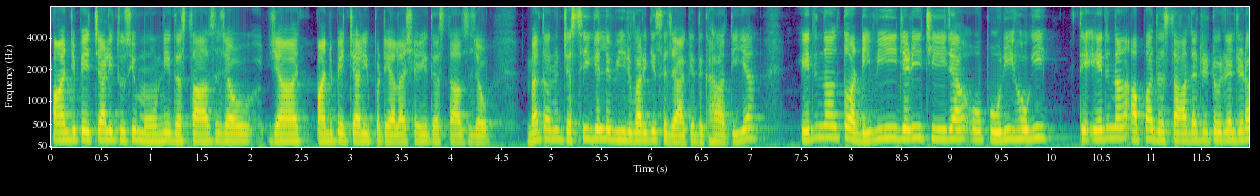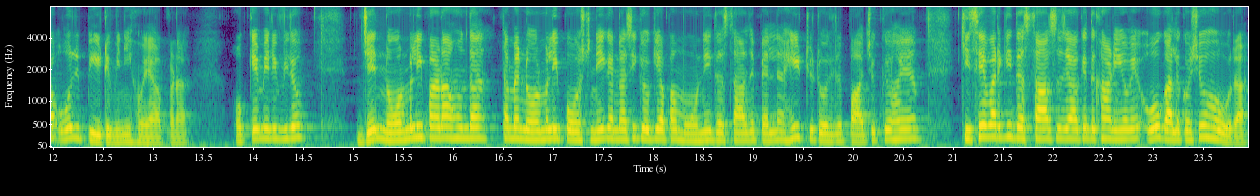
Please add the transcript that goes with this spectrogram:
ਪੰਜ ਪੇਚ ਵਾਲੀ ਤੁਸੀਂ ਮੋਰਨੀ ਦਸਤਾਰ ਸਜਾਓ ਜਾਂ ਪੰਜ ਪੇਚ ਵਾਲੀ ਪਟਿਆਲਾ ਸ਼ਾਹੀ ਦਸਤਾਰ ਸਜਾਓ। ਮੈਂ ਤੁਹਾਨੂੰ ਜੱਸੀ ਗਿੱਲ ਵੀਰ ਵਰਗੀ ਸਜਾ ਕੇ ਦਿਖਾਤੀ ਆ। ਇਹਦੇ ਨਾਲ ਤੁਹਾਡੀ ਵੀ ਜਿਹੜੀ ਚੀਜ਼ ਆ, ਉਹ ਪੂਰੀ ਹੋ ਗਈ ਤੇ ਇਹਦੇ ਨਾਲ ਆਪਾਂ ਦਸਤਾਰ ਦਾ ਟਿਊਟੋਰੀਅਲ ਜਿਹੜਾ, ਉਹ ਰਿਪੀਟ ਵੀ ਨਹੀਂ ਹੋਇਆ ਆਪਣਾ। ਓਕੇ ਮੇਰੇ ਵੀਰੋ? ਜੇ ਨਾਰਮਲੀ ਪਾਣਾ ਹੁੰਦਾ, ਤਾਂ ਮੈਂ ਨਾਰਮਲੀ ਪੋਸਟ ਨਹੀਂ ਕਰਨਾ ਸੀ ਕਿਉਂਕਿ ਆਪਾਂ ਮੋਰਨੀ ਦਸਤਾਰ ਦੇ ਪਹਿਲਾਂ ਹੀ ਟਿਊਟੋਰੀਅਲ ਪਾ ਚੁੱਕੇ ਹੋਏ ਆ। ਕਿਸੇ ਵਰਗੀ ਦਸਤਾਰ ਸਜਾ ਕੇ ਦਿਖਾਣੀ ਹੋਵੇ, ਉਹ ਗੱਲ ਕੁਝ ਹੋਰ ਆ।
